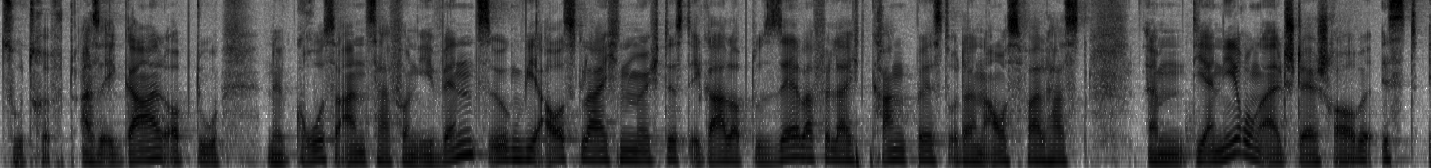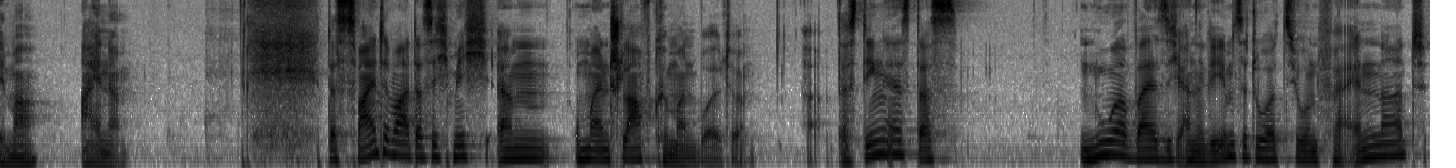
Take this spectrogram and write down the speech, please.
zutrifft. Also egal, ob du eine große Anzahl von Events irgendwie ausgleichen möchtest, egal, ob du selber vielleicht krank bist oder einen Ausfall hast, ähm, die Ernährung als Stellschraube ist immer eine. Das zweite war, dass ich mich ähm, um meinen Schlaf kümmern wollte. Das Ding ist, dass nur weil sich eine Lebenssituation verändert,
